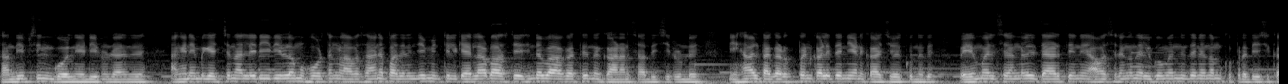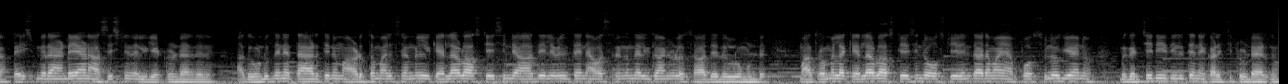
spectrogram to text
സന്ദീപ് സിംഗ് ഗോൾ നേടിയിട്ടുണ്ടായിരുന്നത്. അങ്ങനെ മികച്ച നല്ല രീതിയിലുള്ള മുഹൂർത്തങ്ങൾ അവസാന പതിനഞ്ച് മിനിറ്റിൽ കേരള ബ്ലാസ്റ്റേഴ്സിന്റെ ഭാഗത്ത് നിന്ന് കാണാൻ സാധിച്ചിട്ടുണ്ട്. നിഹാൽ തകർപ്പൻ കളി തന്നെയാണ് കാഴ്ചവെക്കുന്നത്. വരും മത്സരങ്ങളിൽ താരത്തിന് അവസരങ്ങൾ നൽകുമെന്ന് തന്നെ നമുക്ക് പ്രതീക്ഷിക്കാം. റൈസ് മിറാണ്ടയാണ് അസിസ്റ്റ് നൽകിയിട്ടുണ്ടായിരുന്നത്. അതുകൊണ്ട് തന്നെ താരത്തിനും അടുത്ത മത്സരങ്ങളിൽ കേരള ബ്ലാസ്റ്റേഴ്സിന്റെ ആദ്യ ലെവലിൽ തന്നെ അവസരങ്ങൾ നൽകാനുള്ള സാധ്യതകളുമുണ്ട്. മാത്രമല്ല കേരള ബ്ലാസ്റ്റേഴ്സിന്റെ ഓസ്ട്രേലിയൻ താരമായ പോസ്റ്റുലോ ഗ്യാനോ മികച്ച രീതിയിൽ തന്നെ കളിച്ചിട്ടുണ്ടായിരുന്നു.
